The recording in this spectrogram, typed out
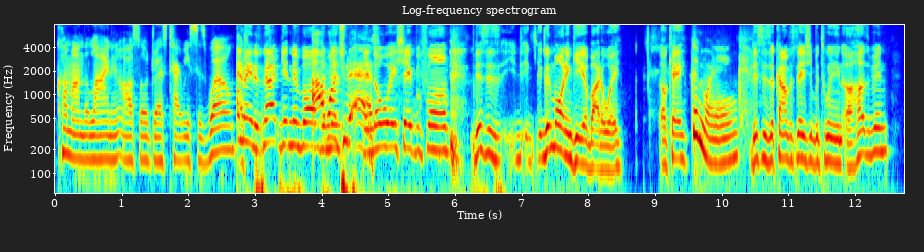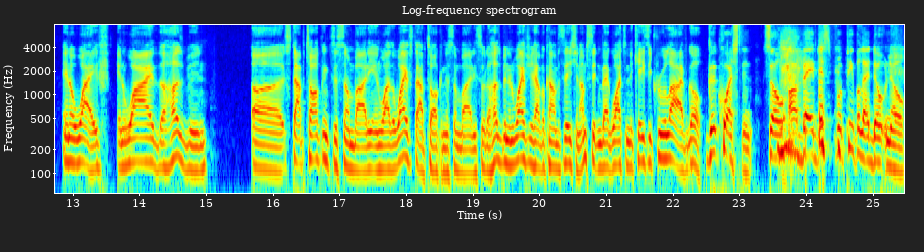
come on the line and also address Tyrese as well. My man is not getting involved. I in want this you to ask. in no way, shape, or form. This is good morning, Gia. By the way, okay. Good morning. This is a conversation between a husband and a wife, and why the husband uh, stopped talking to somebody, and why the wife stopped talking to somebody. So the husband and wife should have a conversation. I'm sitting back watching the Casey Crew live. Go. Good question. So, uh, babe, just for people that don't know,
